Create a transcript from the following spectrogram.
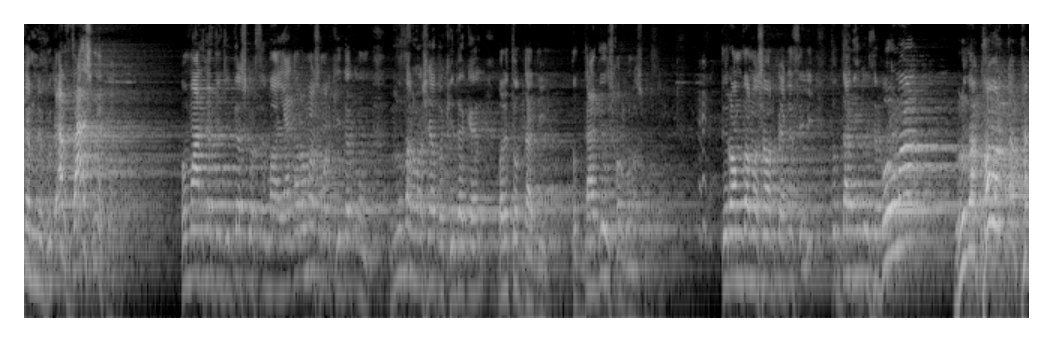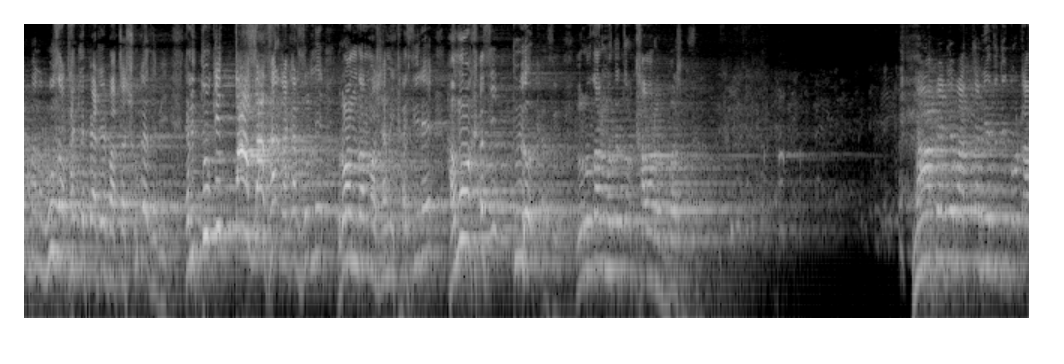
কেমনে বুঝে আর যাস না কেন? ও মার কাছে জিজ্ঞেস করছে, মা, এগারো মাস আমার খিদা কম, রোজার মাসে এত খিদা কেন? বলে, তোর দাদি। তোর দাদিও সর্বনাশ করছে। তুই রমজান মাসে আমার পেটে ছিলি তোর দাদি কইছে, বৌমা, রোজা খবরটা থাকবে না, রোজা থাকলে পেটের বাচ্চা শুকায় দেবি খালি তুই কি তাজা রাখার জন্য রমজান মাসে আমি খাসি রে? আমিও খাসি তুইও খাসি রোজার মধ্যে তোর খাওয়ার অভ্যাস আছে। মা পেটে বাচ্চা নিয়ে যদি গোটা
